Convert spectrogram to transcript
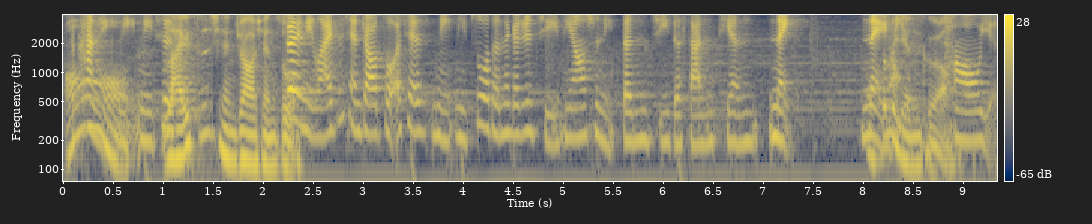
哦、看你你你是来之前就要先做，对，你来之前就要做，而且你你做的那个日期一定要是你登机的三天内内、哦，这么严格超严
